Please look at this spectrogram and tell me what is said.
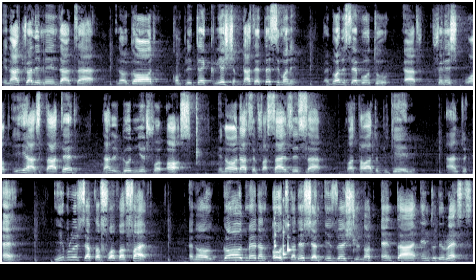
it actually means that uh, you know God completed creation. That's a testimony that God is able to uh, finish what He has started. That is good news for us. You know, that emphasizes uh, God's power to begin and to end. Hebrews chapter 4, verse 5. You know, God made an oath that ancient Israel should not enter into the rest.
